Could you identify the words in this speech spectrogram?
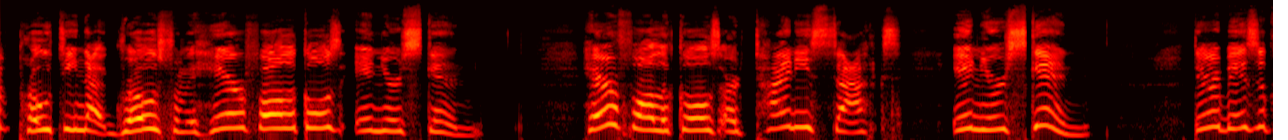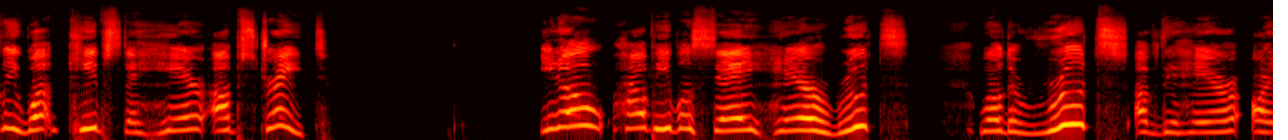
of protein that grows from hair follicles in your skin. Hair follicles are tiny sacs in your skin. They're basically what keeps the hair up straight. You know how people say hair roots? Well, the roots of the hair are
